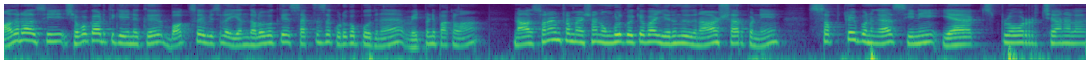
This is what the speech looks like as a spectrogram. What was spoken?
மதராசி சிவகார்த்திகேயனுக்கு பாக்ஸ் ஆஃபீஸில் எந்த அளவுக்கு சக்ஸஸை கொடுக்க போகுதுன்னு வெயிட் பண்ணி பார்க்கலாம். நான் சொன்ன இன்ஃபர்மேஷன் உங்களுக்கு ஓகேவா இருந்ததுன்னா ஷேர் பண்ணி சப்ஸ்கிரைப் பண்ணுங்கள் சினி எக்ஸ்ப்ளோர் சேனலை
